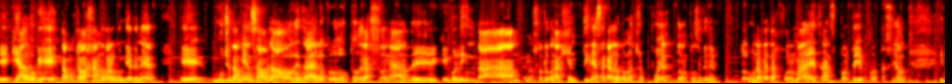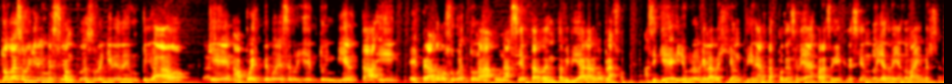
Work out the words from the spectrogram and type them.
eh, que es algo que estamos trabajando para algún día tener. Eh, mucho también se ha hablado de traer los productos de la zona de, que colinda nosotros con Argentina, sacarlo con nuestros puertos, entonces tener toda una plataforma de transporte y exportación. Y todo eso requiere inversión, todo eso requiere de un privado que apueste por ese proyecto, invierta y esperando, por supuesto, una, una, cierta rentabilidad a largo plazo. Así que yo creo que la región tiene hartas potencialidades para seguir creciendo y atrayendo más inversión.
